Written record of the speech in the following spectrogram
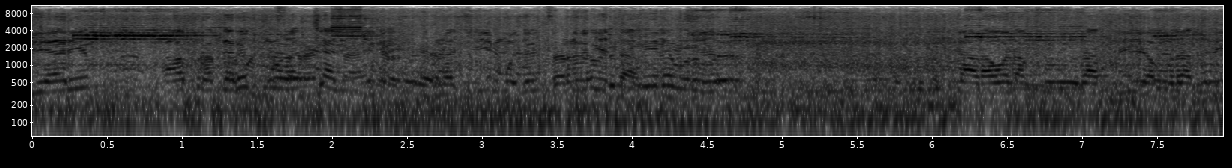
बी आर एम हा प्रकार मुळात चॅलेंजिंग कोणाची मदत काढावा लागतो रात्री अपरात्री.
